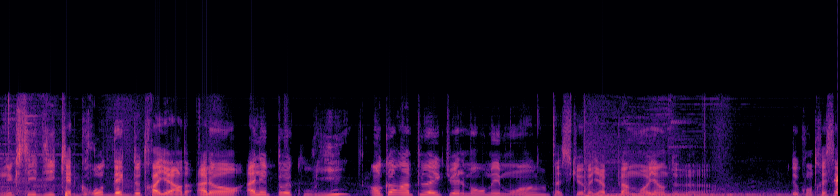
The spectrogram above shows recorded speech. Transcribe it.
Nuxi dit quel gros deck de tryhard. Alors, à l'époque, oui. Encore un peu actuellement, mais moins. Parce que bah, y a plein de moyens de, de contrer ça.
